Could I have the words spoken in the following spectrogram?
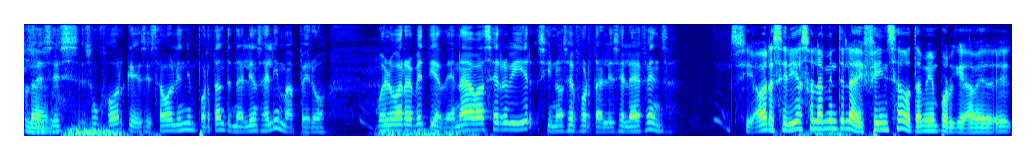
Entonces Claro. es, es un jugador que se está volviendo importante en Alianza Lima, pero vuelvo a repetir, de nada va a servir si no se fortalece la defensa. Sí, ahora, ¿sería solamente la defensa o también porque, a ver, eh,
